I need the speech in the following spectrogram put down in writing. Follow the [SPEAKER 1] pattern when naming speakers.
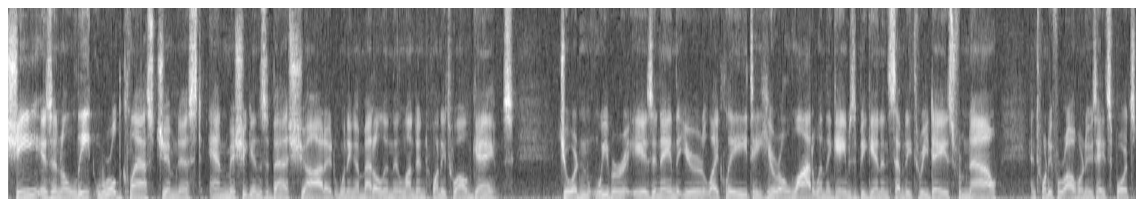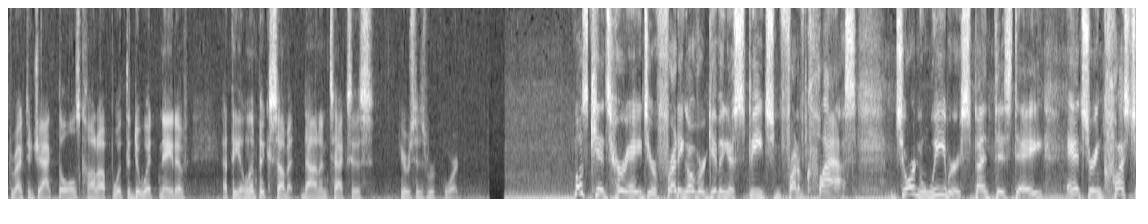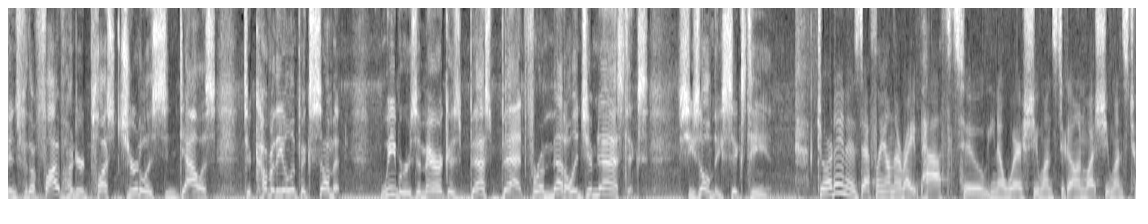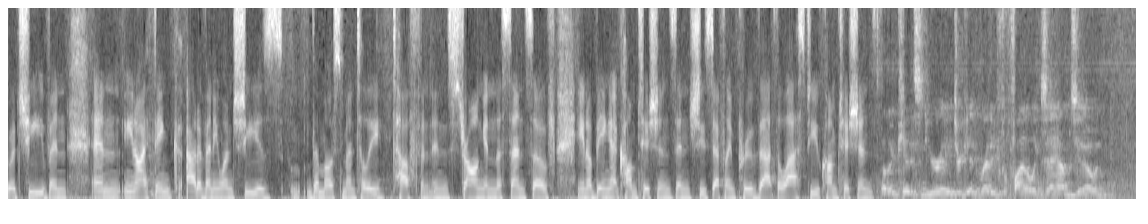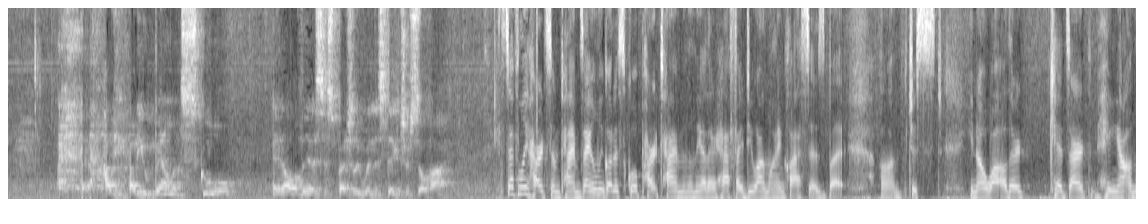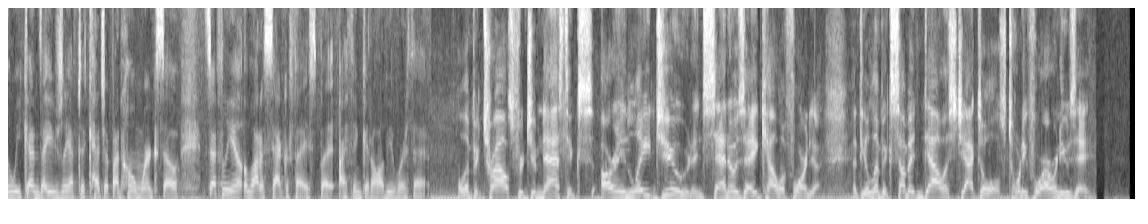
[SPEAKER 1] She is an elite world class gymnast and Michigan's best shot at winning a medal in the London 2012 Games. Jordyn Wieber is a name that you're likely to hear a lot when the games begin in 73 days from now. And 24 Hour News 8 Sports Director Jack Doles caught up with the DeWitt native at the Olympic Summit down in Texas. Here's his report.
[SPEAKER 2] Most kids her age are fretting over giving a speech in front of class. Jordyn Wieber spent this day answering questions for the 500 plus journalists in Dallas to cover the Olympic summit. Weber is America's best bet for a medal in gymnastics. She's only 16.
[SPEAKER 3] Jordyn is definitely on the right path to you know where she wants to go and what she wants to achieve and and you know I think out of anyone she is the most mentally tough and, and strong in the sense of you know being at competitions and she's definitely proved that the last few competitions.
[SPEAKER 4] Other kids in your age are getting ready for final exams, you know, and how do you, how do you balance school and all this, especially when the stakes are so high?
[SPEAKER 5] It's definitely hard sometimes. I only go to school part-time and then the other half I do online classes, but um, just, you know, while other kids are hanging out on the weekends, I usually have to catch up on homework, so it's definitely a, a lot of sacrifice, but I think it'll all be worth it.
[SPEAKER 2] Olympic trials for gymnastics are in late June in San Jose, California. At the Olympic Summit in Dallas, Jack Doles, 24 Hour News 8.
